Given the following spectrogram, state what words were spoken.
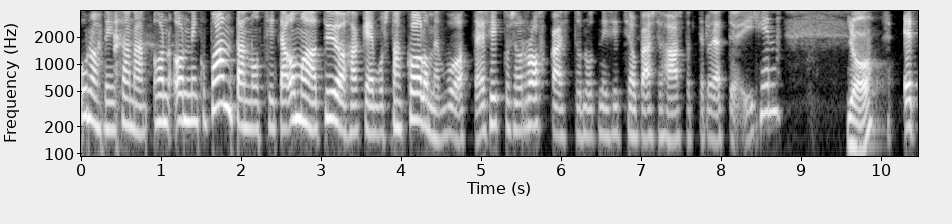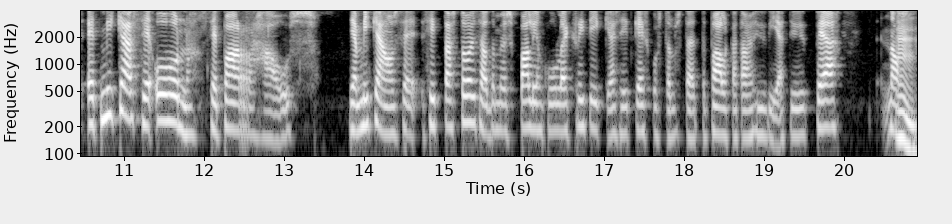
unohdin sanan, on, on niin kuin pantannut sitä omaa työhakemustaan kolme vuotta ja sitten kun se on rohkaistunut, niin sitten se on päässyt haastatteluja töihin. Joo. Et, et mikä se on se parhaus ja mikä on se, sitten taas toisaalta myös paljon kuulee kritiikkiä siitä keskustelusta, että palkataan hyviä tyyppejä. No, mm.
